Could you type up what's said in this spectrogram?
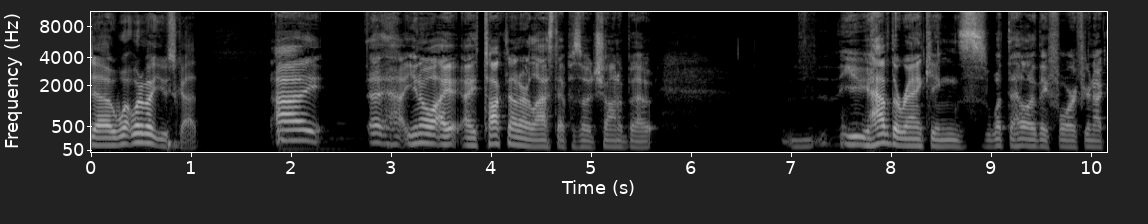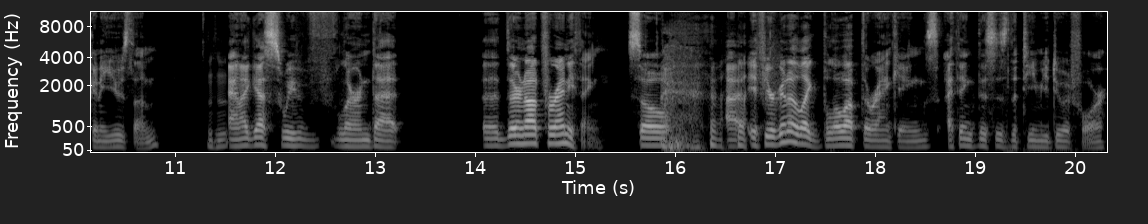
Uh, what, what about you, Scott? I, uh, you know, I, I talked on our last episode, Sean, about you have the rankings. What the hell are they for if you're not going to use them? Mhm. And I guess we've learned that uh, they're not for anything. So uh, if you're going to like blow up the rankings, I think this is the team you do it for.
